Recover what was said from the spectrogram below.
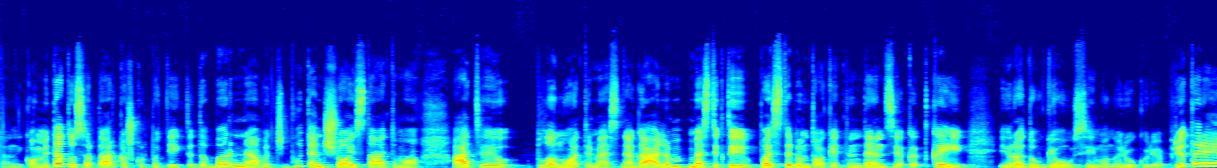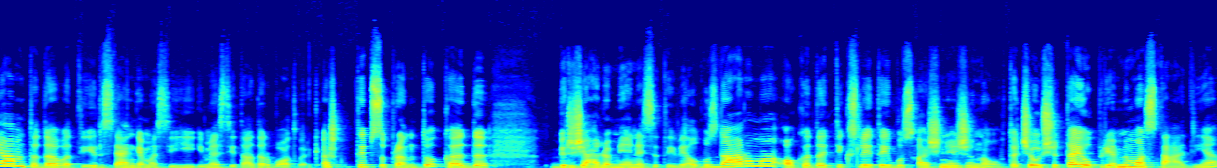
ten į komitetus ar dar kažkur pateikti, dabar ne, va, būtent šio įstatymo atveju planuoti mes negalim, mes tik tai pastebim tokią tendenciją, kad kai yra daugiau Seimo narių, kurie pritarė jam, tada vat, ir stengiamas jį įmesti į tą darbo atvarkį. Aš taip suprantu, kad uh, birželio mėnesį tai vėl bus daroma, o kada tiksliai tai bus, aš nežinau. Tačiau šita jau prieimimo stadija,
